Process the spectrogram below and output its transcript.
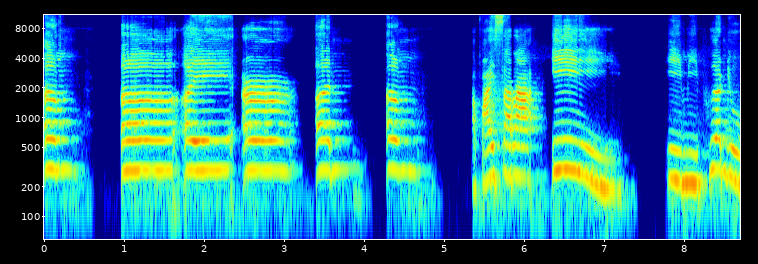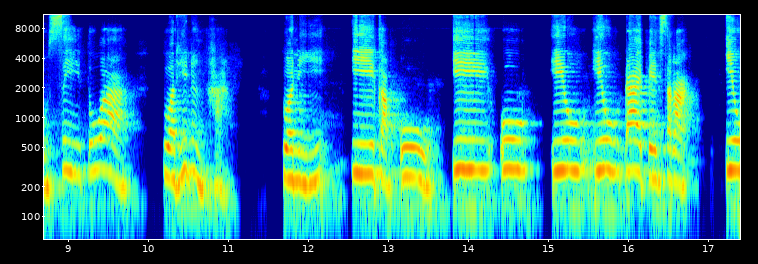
เอิงเออเอเออเอินเอิงต่อไปสระอี อีมีเพื่อนอยู่สี่ตัว ตัวที่หนึ่งค่ะ ตัวนี้ e กับ u e u อิวอิวได้เป็นสระอิว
